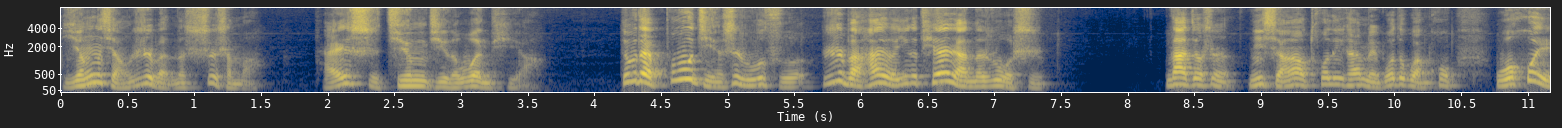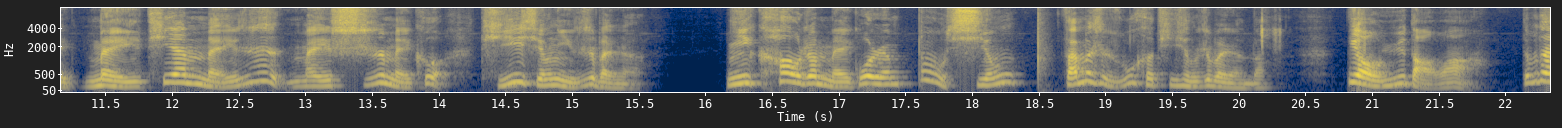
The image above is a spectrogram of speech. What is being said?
影响日本的是什么？还是经济的问题啊，对不对？不仅是如此，日本还有一个天然的弱势，那就是你想要脱离开美国的管控，我会每天每日每时每刻提醒你日本人，你靠着美国人不行。咱们是如何提醒日本人的？钓鱼岛啊，对不对？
